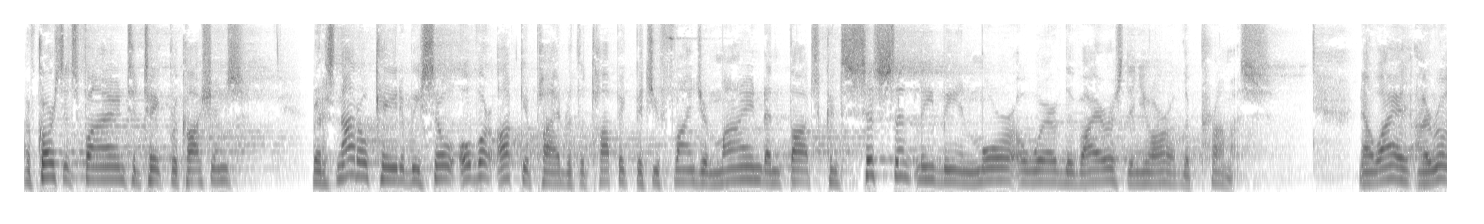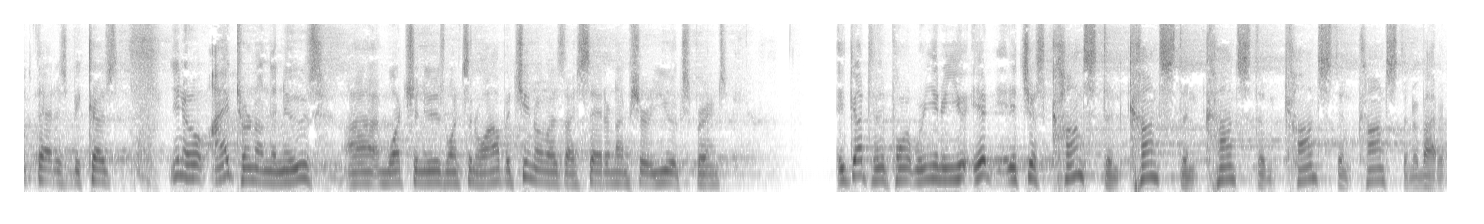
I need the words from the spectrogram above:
Of course, it's fine to take precautions, but it's not okay to be so overoccupied with the topic that you find your mind and thoughts consistently being more aware of the virus than you are of the promise. Now, why I wrote that is because, you know, I turn on the news uh, and watch the news once in a while, but you know, as I said, and I'm sure you experienced, it got to the point where, you know, you, it, it's just constant, constant, constant, constant, constant about it.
